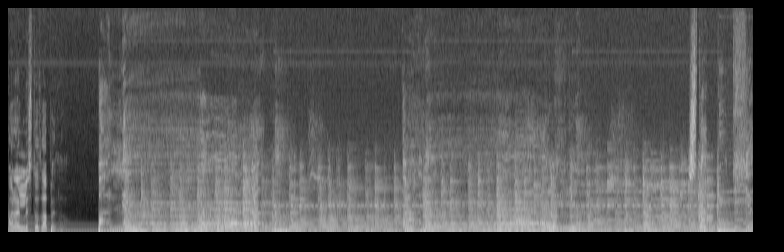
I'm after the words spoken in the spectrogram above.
Παράλληλες στο δάπεδο. Στα πούτια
